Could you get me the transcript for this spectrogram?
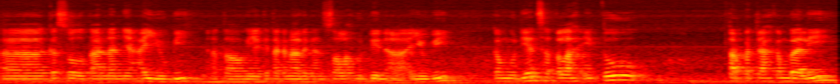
uh, kesultanannya Ayyubi atau yang kita kenal dengan Salahuddin al Ayyubi. Kemudian setelah itu terpecah kembali,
